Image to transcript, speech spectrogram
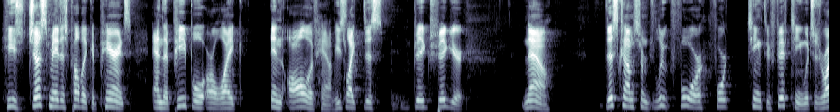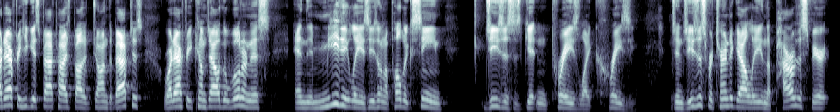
He's just made his public appearance, and the people are like in awe of him. He's like this big figure. Now, this comes from Luke 4 14 through 15, which is right after he gets baptized by John the Baptist, right after he comes out of the wilderness, and immediately as he's on a public scene, Jesus is getting praised like crazy. Then Jesus returned to Galilee in the power of the Spirit,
